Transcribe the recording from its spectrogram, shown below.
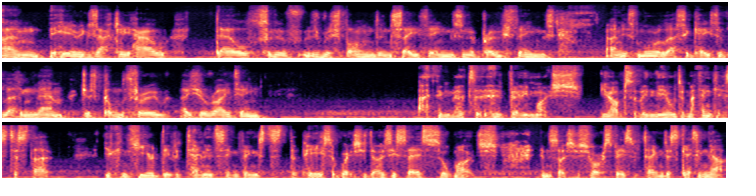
and hear exactly how they'll sort of respond and say things and approach things. And it's more or less a case of letting them just come through as you're writing. I think that very much you absolutely nailed him. I think it's just that you can hear David Tennant saying things, the pace at which he does. He says so much in such a short space of time, just getting that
